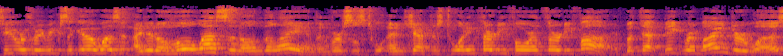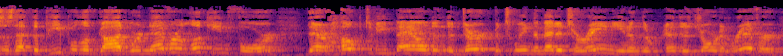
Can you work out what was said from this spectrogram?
two or three weeks ago, was it? I did a whole lesson on the land in verses tw- chapters 20, 34, and 35. But that big reminder was, is that the people of God were never looking for their hope to be bound in the dirt between the Mediterranean and the, and the Jordan River,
